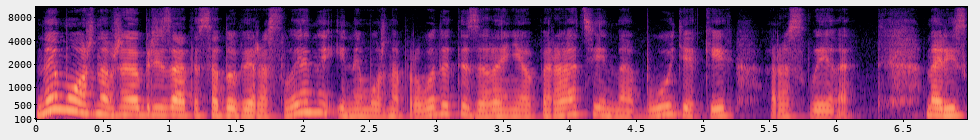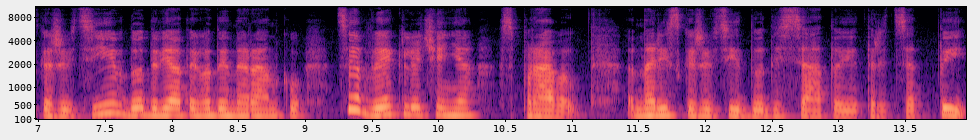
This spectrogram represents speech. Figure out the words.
Не можна вже обрізати садові рослини і не можна проводити зелені операції на будь-яких рослинах. Нарізка живців до 9 години ранку це виключення з правил. Нарізка живців до 10.30 Пере-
